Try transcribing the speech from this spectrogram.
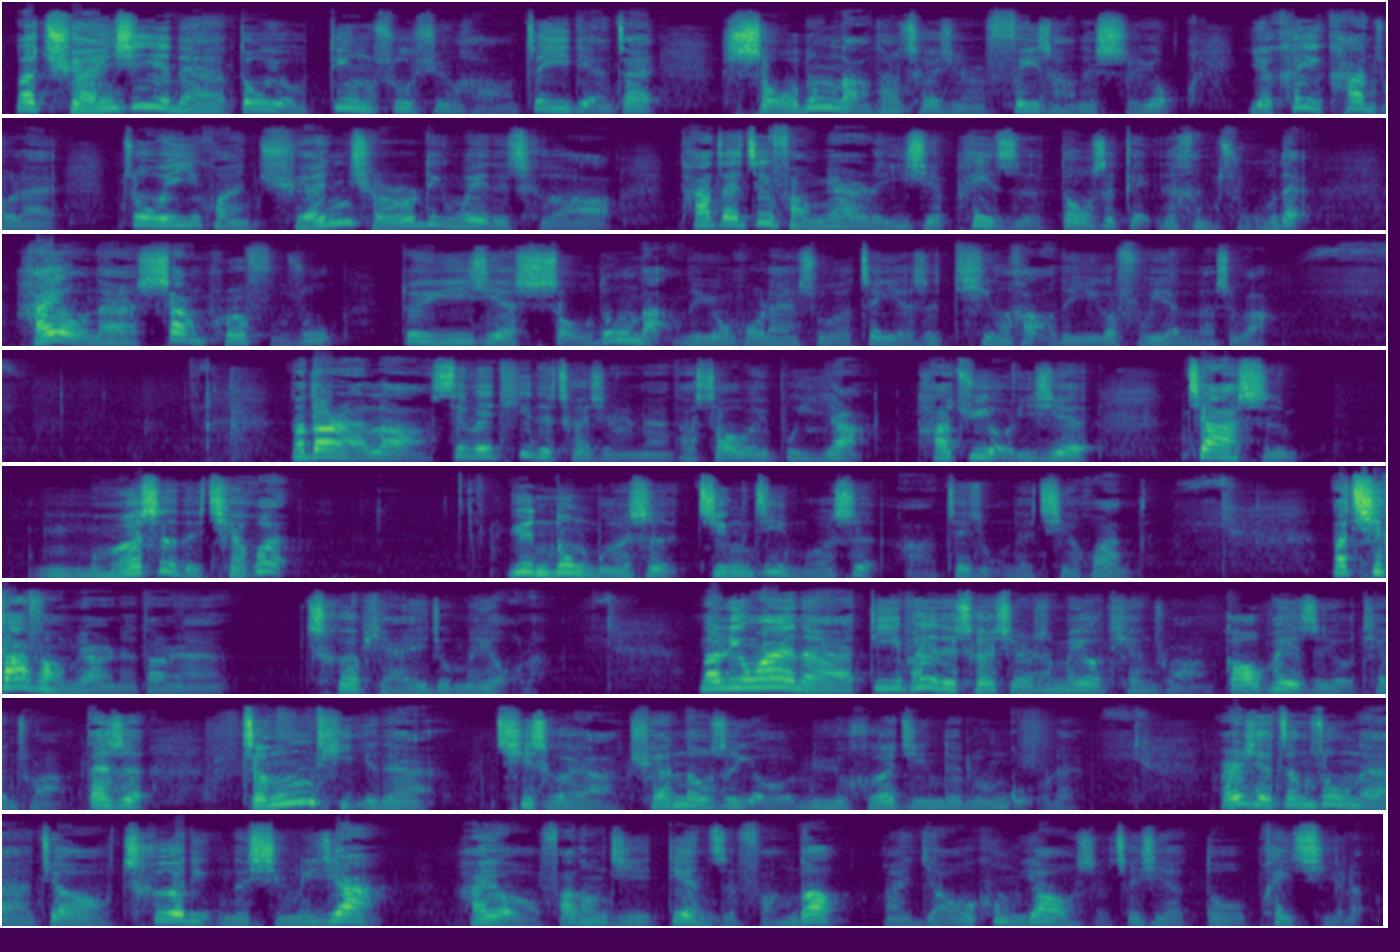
那全系呢都有定速巡航，这一点在手动挡上车型非常的实用。也可以看出来，作为一款全球定位的车啊，它在这方面的一些配置都是给的很足的。还有呢，上坡辅助对于一些手动挡的用户来说，这也是挺好的一个福音了，是吧？那当然了，CVT 的车型呢，它稍微不一样，它具有一些驾驶模式的切换，运动模式、经济模式啊这种的切换的。那其他方面呢，当然车便宜就没有了。那另外呢，低配的车型是没有天窗，高配置有天窗，但是整体的。汽车呀，全都是有铝合金的轮毂的，而且赠送呢叫车顶的行李架，还有发动机电子防盗啊、遥控钥匙这些都配齐了。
